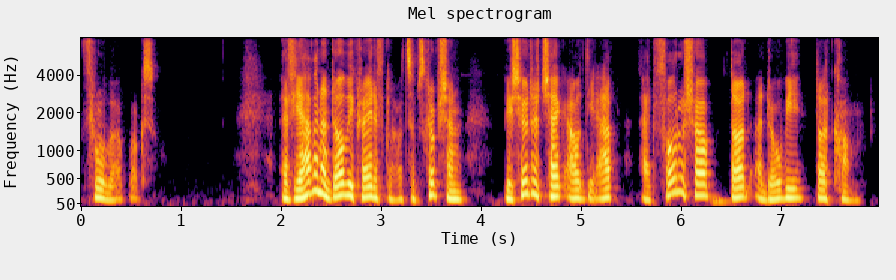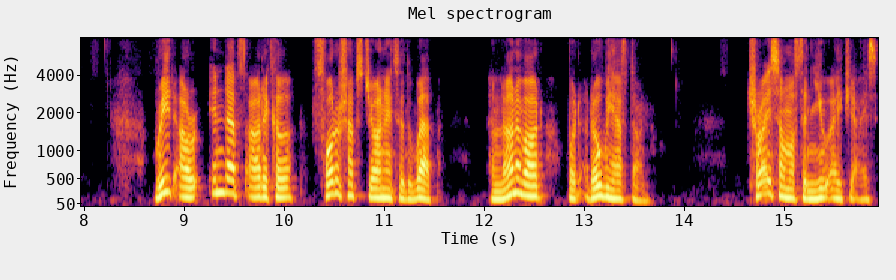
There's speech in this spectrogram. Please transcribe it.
through Workbox. If you have an Adobe Creative Cloud subscription, be sure to check out the app at photoshop.adobe.com. Read our in-depth article, Photoshop's Journey to the Web, and learn about what Adobe have done. Try some of the new APIs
